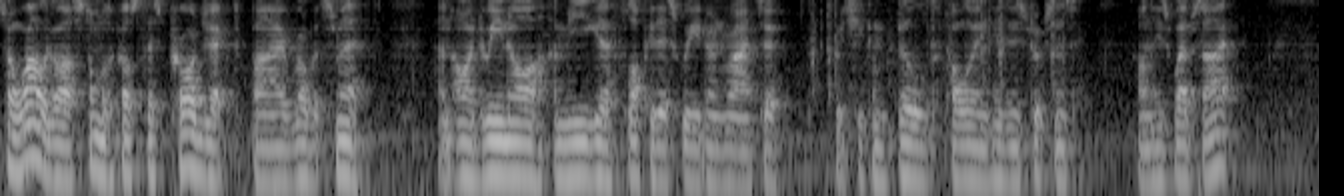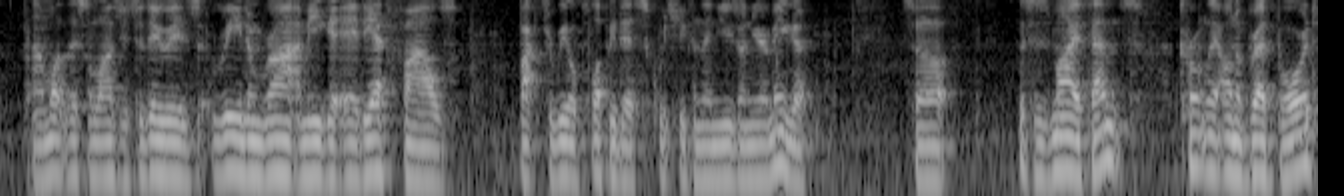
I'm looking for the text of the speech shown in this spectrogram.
So a while ago I stumbled across this project by Robert Smith, an Arduino Amiga floppy disk reader and writer, which you can build following his instructions on his website. And what this allows you to do is read and write Amiga ADF files back to real floppy disk, which you can then use on your Amiga. So this is my attempt, currently on a breadboard,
